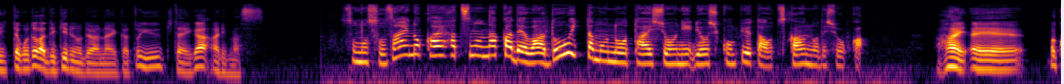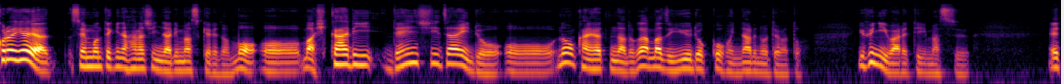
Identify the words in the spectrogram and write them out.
いったことができるのではないかという期待があります。その素材の開発の中ではどういったものを対象に量子コンピューターを使うのでしょうか？はい、えー、これはやや専門的な話になりますけれども、まあ、光電子材料の開発などがまず有力候補になるのではというふうに言われています。例え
